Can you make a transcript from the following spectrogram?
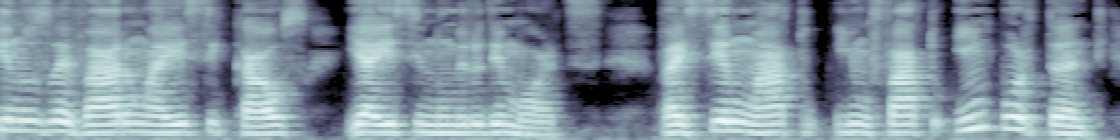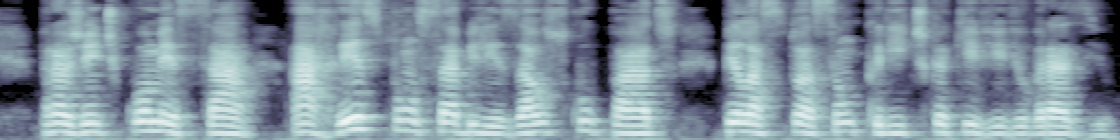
que nos levaram a esse caos e a esse número de mortes vai ser um ato e um fato importante para a gente começar a responsabilizar os culpados pela situação crítica que vive o Brasil.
